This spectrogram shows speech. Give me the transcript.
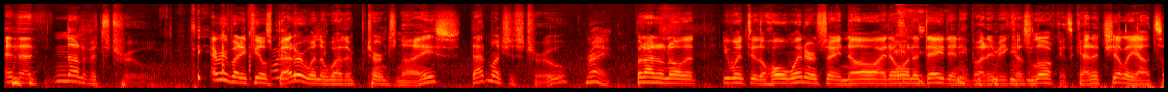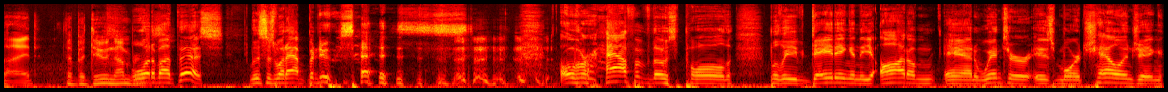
And that, none of it's true. Everybody feels better when the weather turns nice. That much is true. Right. But I don't know that you went through the whole winter and say, no, I don't want to date anybody because look, it's kind of chilly outside. The Badoo numbers. What about this? This is what App Badoo says. Over half of those polled believe dating in the autumn and winter is more challenging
